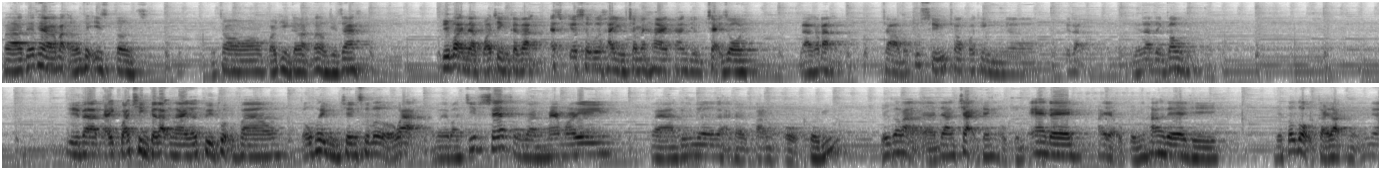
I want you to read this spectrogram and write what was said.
và tiếp theo các bạn ấn vào instance cho quá trình các bạn bắt đầu diễn ra. Như vậy là quá trình các bạn SQL Server 2022 đang được chạy rồi. Và các bạn chờ một chút xíu cho quá trình ờ, các bạn diễn ra thành công thì và cái quá trình cài đặt này nó tùy thuộc vào cấu hình trên server của bạn, về bằng chipset và memory, và cũng như là cái bằng ổ cứng. Nếu các bạn à, đang chạy trên ổ cứng ED hay là ổ cứng HD thì cái tốc độ cài đặt cũng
